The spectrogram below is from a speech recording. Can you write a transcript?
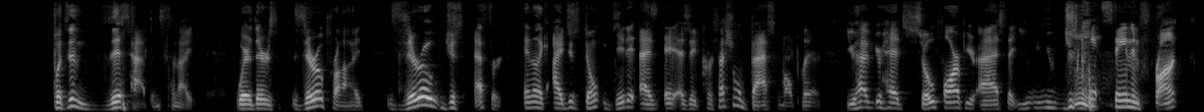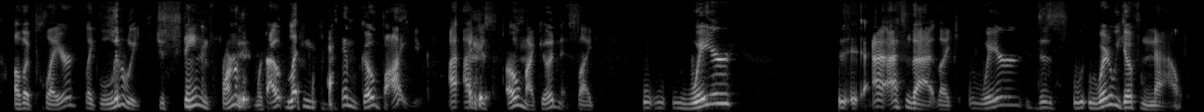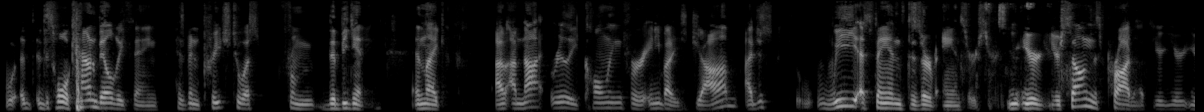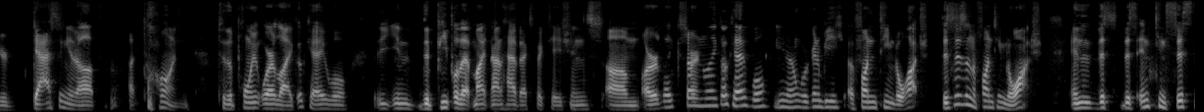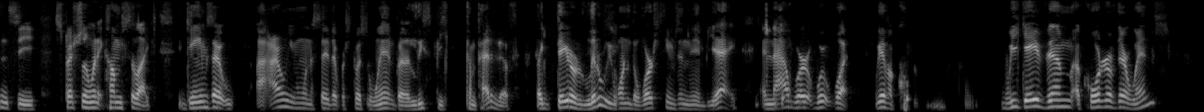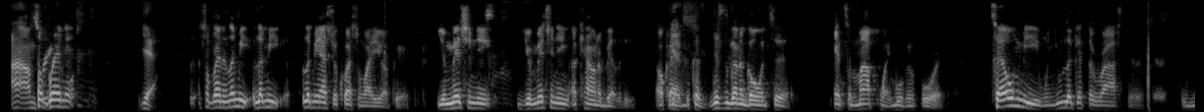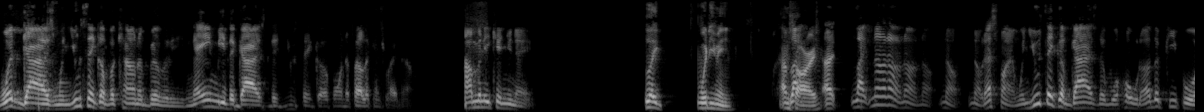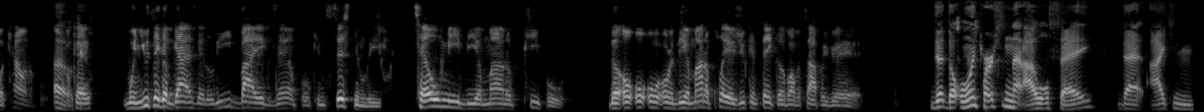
But then this happens tonight, where there's zero pride, zero just effort, and like I just don't get it as a, as a professional basketball player. You have your head so far up your ass that you you just Mm. can't stand in front of a player, like literally just stand in front of him without letting him go by you. I, I just, oh my goodness, like where after that, like where does where do we go from now? This whole accountability thing has been preached to us from the beginning, and like I'm not really calling for anybody's job. I just we as fans deserve answers. You- You're you're selling this product. You're you're you're gassing it up a ton to the point where like okay, well, the people that might not have expectations um, are like starting to like okay, well, you know, we're going to be a fun team to watch. This isn't a fun team to watch, and this this inconsistency, especially when it comes to like games that I don't even want to say that we're supposed to win, but at least be competitive. Like they are literally one of the worst teams in the NBA, and now we're we're what we have a we gave them a quarter of their wins. I'm so Brandon, yeah. so Brandon, let me let me let me ask you a question while you're up here. You're mentioning you're mentioning accountability, okay? Yes. Because this is going to go into into my point moving forward. Tell me when you look at the roster, what guys, when you think of accountability, name me the guys that you think of on the Pelicans right now. How many can you name? Like, what do you mean? I'm Like- sorry. I, Like, no, no, no, no, no, no. That's fine. When you think of guys that will hold other people accountable, Oh, okay. okay. When you think of guys that lead by example consistently, tell me the amount of people, the or, or, or the amount of players you can think of off the top of your head. the the only person that I will say that I can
